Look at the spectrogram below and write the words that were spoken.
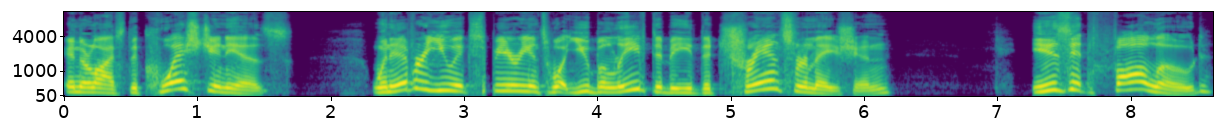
in their lives. The question is whenever you experience what you believe to be the transformation, is it followed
